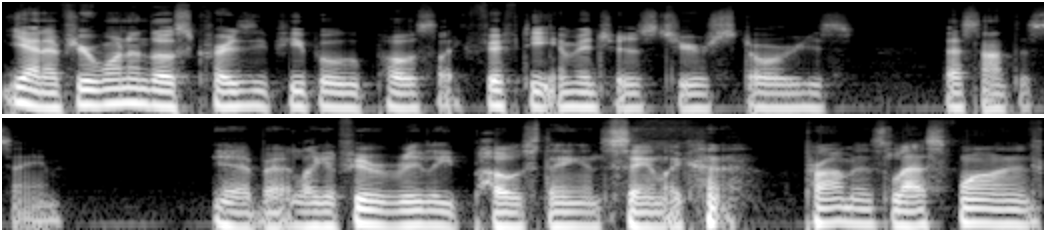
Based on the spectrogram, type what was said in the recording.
Yeah, and if you're one of those crazy people who post like 50 images to your stories, that's not the same. Yeah, but like if you're really posting and saying like promise last one,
